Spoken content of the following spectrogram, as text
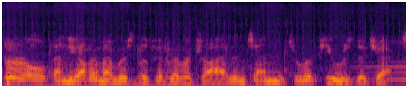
Pearl and the other members of the Pit River tribe intend to refuse the checks.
